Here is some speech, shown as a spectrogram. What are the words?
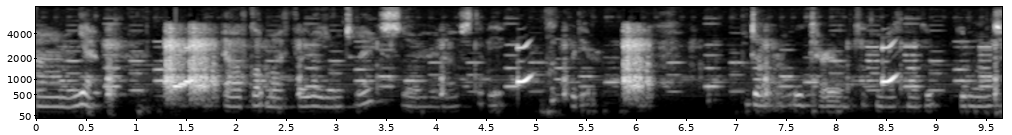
um, yeah, I've got my photos on today, so it has to be a quick video. But don't worry, we'll carry on keeping making good, good ones.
